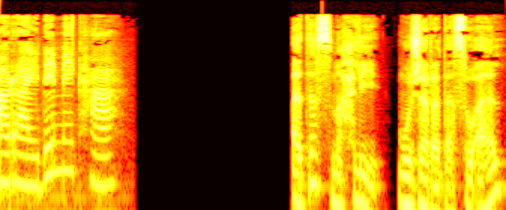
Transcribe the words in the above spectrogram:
อะไรได้ไหมคะ أتسمح لي مجرد سؤال؟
